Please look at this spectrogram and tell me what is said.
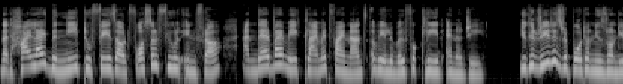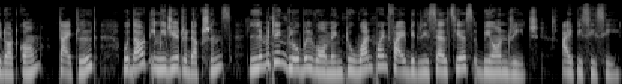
that highlight the need to phase out fossil fuel infra and thereby make climate finance available for clean energy. You can read his report on newslaundry.com titled Without Immediate Reductions Limiting Global Warming to 1.5 degrees Celsius Beyond Reach, IPCC.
